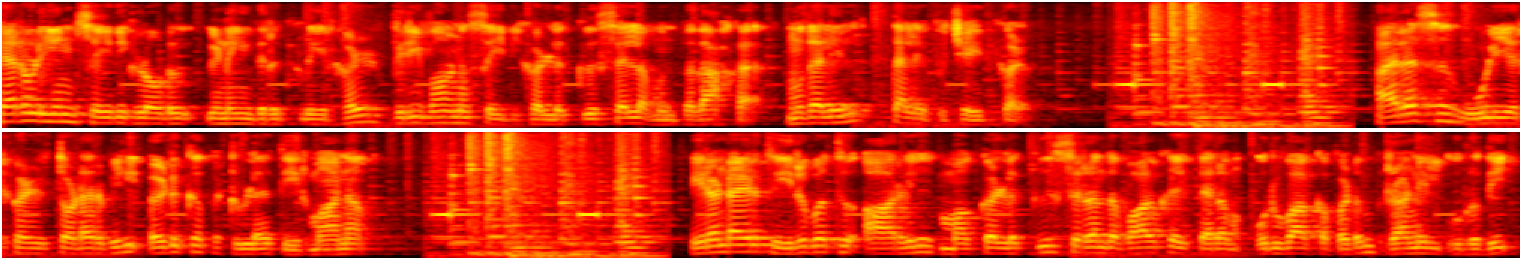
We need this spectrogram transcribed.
கரோலியின் செய்திகளோடு இணைந்திருக்கிறீர்கள். விரிவான செய்திகளுக்கு செல்ல முன்பதாக முதலில் தலைப்புச் செய்திகள். அரச ஊழியர்கள் தொடர்பில் எடுக்கப்பட்டுள்ள தீர்மானம். இரண்டாயிரத்தி இருபத்தி ஆறில் மக்களுக்கு சிறந்த வாழ்க்கை தரம் உருவாக்கப்படும் ரணில் உறுதி.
